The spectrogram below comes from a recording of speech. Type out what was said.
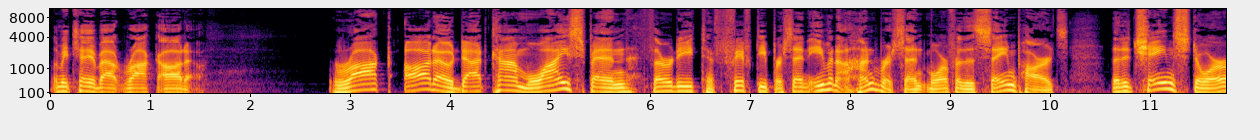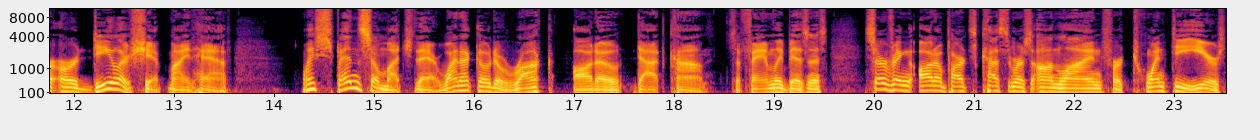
let me tell you about Rock Auto. RockAuto.com. Why spend 30 to 50%, even 100% more for the same parts that a chain store or dealership might have? Why spend so much there? Why not go to rockauto.com? It's a family business serving auto parts customers online for 20 years.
